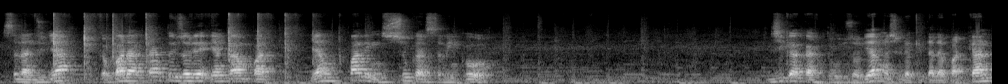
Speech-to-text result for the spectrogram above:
Selanjutnya, kepada kartu zodiak yang keempat yang paling suka selingkuh. Jika kartu zodiaknya sudah kita dapatkan,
